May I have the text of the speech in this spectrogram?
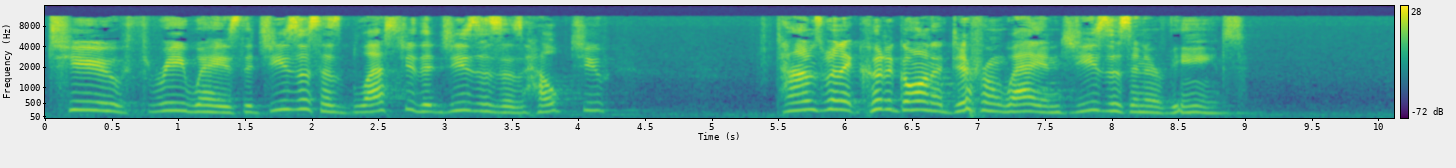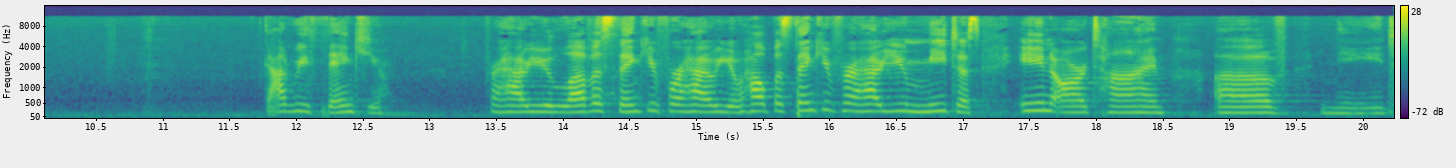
two, three ways that Jesus has blessed you, that Jesus has helped you. Times when it could have gone a different way and Jesus intervened. God, we thank you for how you love us. Thank you for how you help us. Thank you for how you meet us in our time of need.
